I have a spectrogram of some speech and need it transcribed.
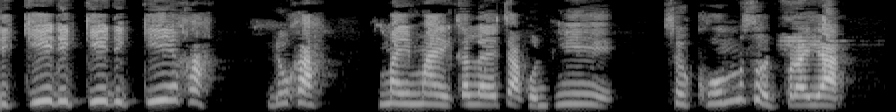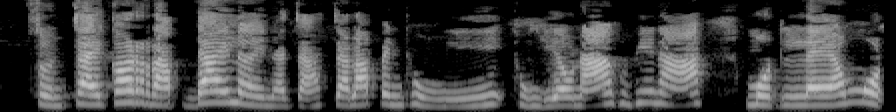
ดิกกี้ดิกกี้ดิกกี้ค่ะ ดูค่ะ ใหม่ ๆกันเลยจากคุณพี่ สุดคุ้มสุดประหยัดสนใจก็รับได้เลยนะจ๊ะ จะรับเป็นถุงนี้ถุงเดียวนะ คุณพี่นะ หมดแล้วหมด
